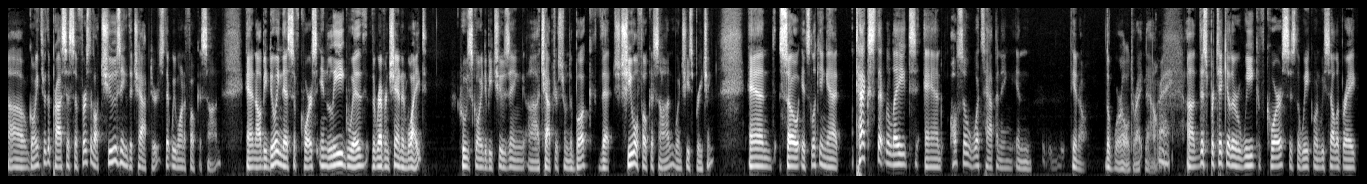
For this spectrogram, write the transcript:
uh, going through the process of first of all choosing the chapters that we want to focus on, and I'll be doing this, of course, in league with the Reverend Shannon White, who's going to be choosing uh, chapters from the book that she will focus on when she's preaching. And so it's looking at texts that relate and also what's happening in, you know, the world right now. Right. Uh, this particular week, of course, is the week when we celebrate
